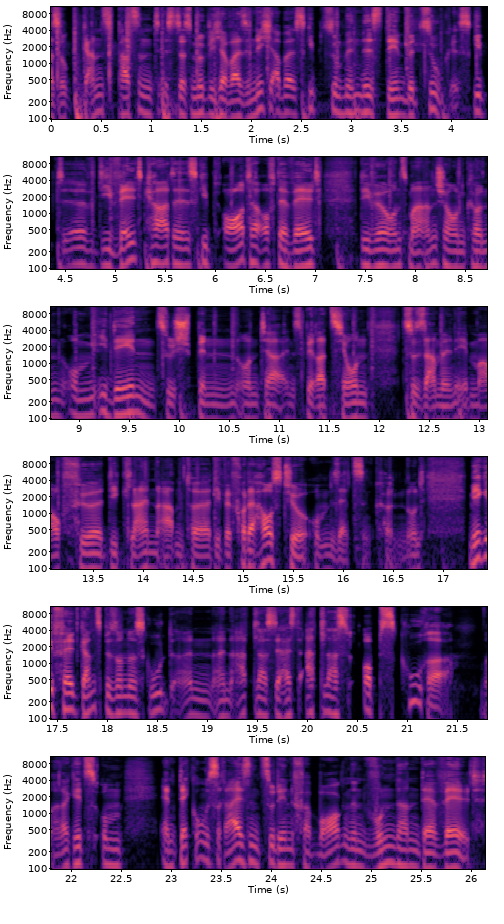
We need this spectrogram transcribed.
Also ganz passend ist das möglicherweise nicht, aber es gibt zumindest den Bezug. Es gibt äh, die Weltkarte, es gibt Orte auf der Welt, die wir uns mal anschauen können, um Ideen zu spinnen und ja, Inspiration zu sammeln, eben auch für die kleinen Abenteuer, die wir vor der Haustür umsetzen können. Und mir gefällt ganz besonders gut ein, ein Atlas, der heißt Atlas Obscura. Da geht es um Entdeckungsreisen zu den verborgenen Wundern der Welt.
